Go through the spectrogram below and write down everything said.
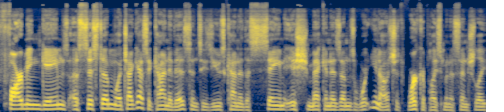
farming games a system, which I guess it kind of is, since he's used kind of the same ish mechanisms. You know, it's just worker placement essentially.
